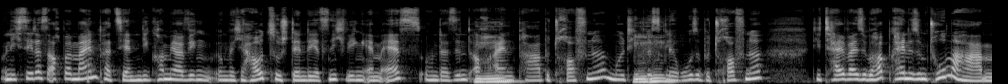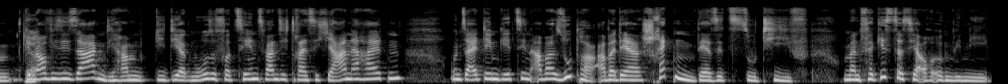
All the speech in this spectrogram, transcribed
Und ich sehe das auch bei meinen Patienten, die kommen ja wegen irgendwelcher Hautzustände, jetzt nicht wegen MS. Und da sind auch mhm. ein paar Betroffene, Multiple mhm. Sklerose Betroffene, die teilweise überhaupt keine Symptome haben. Genau ja. wie Sie sagen, die haben die Diagnose vor 10, 20, 30 Jahren erhalten und seitdem geht's ihnen aber super. Aber der Schrecken, der sitzt so tief. Und man vergisst das ja auch irgendwie nie.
